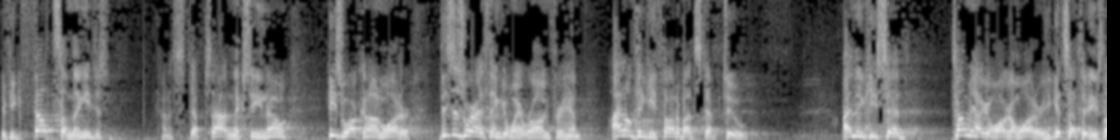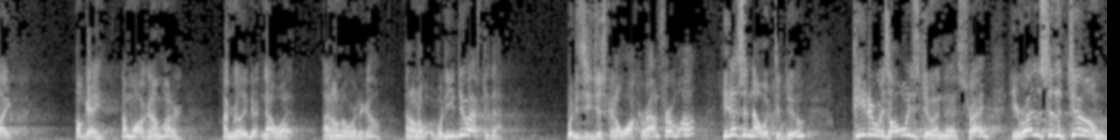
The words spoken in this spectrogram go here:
if he felt something, he just kind of steps out. Next thing you know, he's walking on water. This is where I think it went wrong for him. I don't think he thought about step two. I think he said, tell me I can walk on water. He gets out there and he's like, okay, I'm walking on water. I'm really doing, it. now what? I don't know where to go. I don't know. What do you do after that? What is he just going to walk around for a while? He doesn't know what to do. Peter was always doing this, right? He runs to the tomb.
